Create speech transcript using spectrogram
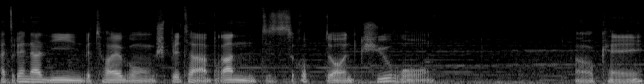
Adrenalin, Betäubung, Splitter, Brand, Disruptor und Kyro. Okay.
